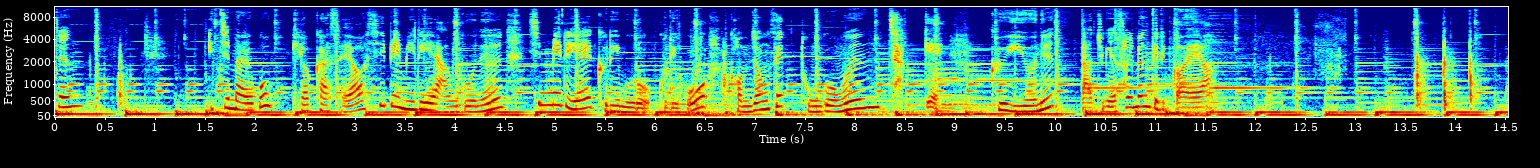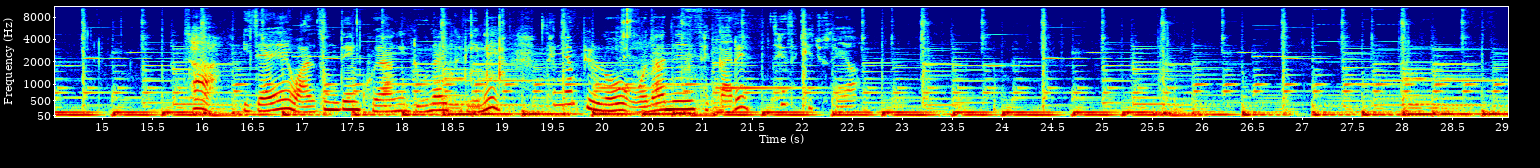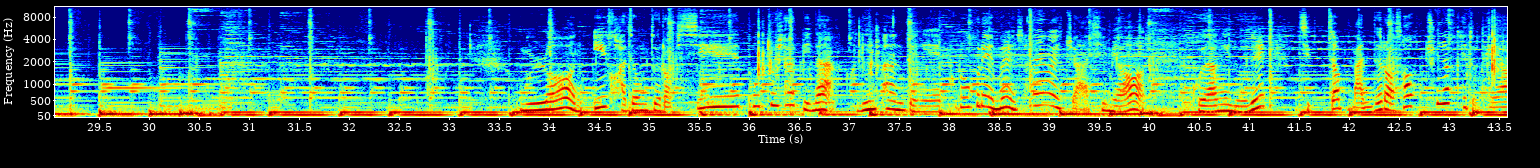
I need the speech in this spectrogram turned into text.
짠! 잊지 말고 기억하세요. 12mm의 안구는 10mm의 그림으로 그리고 검정색 동공은 작게 그 이유는 나중에 설명드릴 거예요. 자, 이제 완성된 고양이 눈알 그림에 색연필로 원하는 색깔을 채색해 주세요. 물론 이 과정들 없이 포토샵이나 그림판 등의 프로그램을 사용할 줄 아시면 고양이 눈을 직접 만들어서 출력해도 돼요.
